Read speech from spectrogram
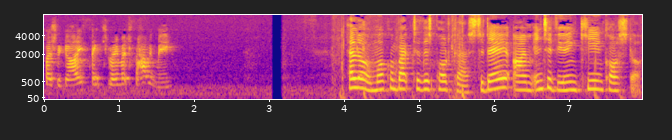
Pleasure, guys. Thank you very much for having me. Hello and welcome back to this podcast. Today I'm interviewing Kian Costa.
